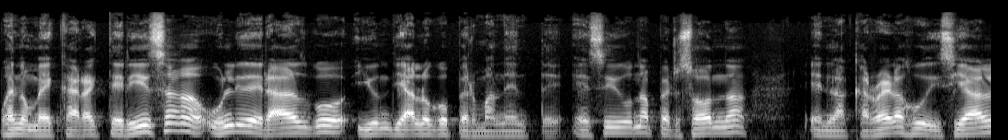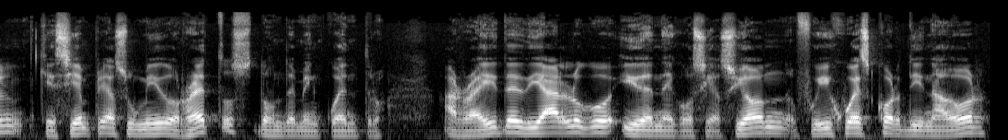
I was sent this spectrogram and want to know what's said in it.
Bueno, me caracteriza un liderazgo y un diálogo permanente. He sido una persona en la carrera judicial que siempre ha asumido retos donde me encuentro. A raíz de diálogo y de negociación fui juez coordinador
